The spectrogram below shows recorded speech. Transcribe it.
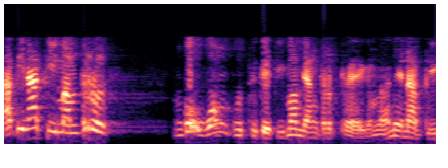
Tapi Nabi imam terus, engkau uang kudu jadi imam yang terbaik. Kemudian Nabi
